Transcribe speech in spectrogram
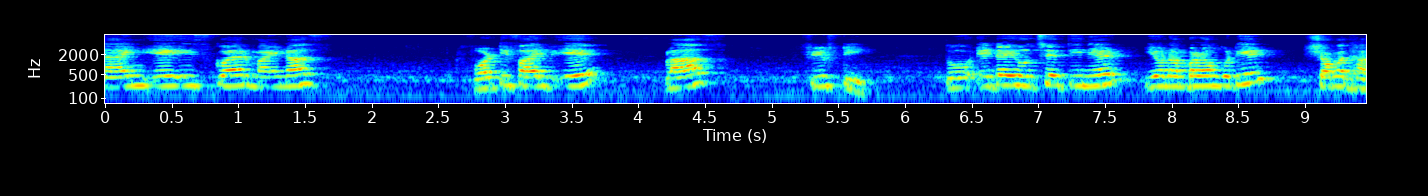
Nine A square minus forty five A plus fifty তো এটাই হচ্ছে তিনের ইয় নাম্বার অঙ্কটির সমাধান।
